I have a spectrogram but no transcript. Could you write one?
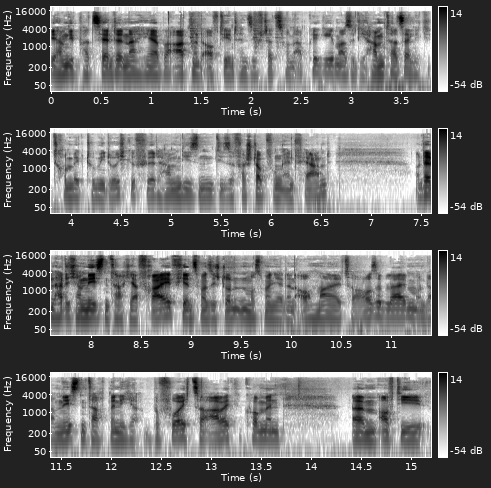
wir haben die Patientin nachher beatmet auf die Intensivstation abgegeben. Also die haben tatsächlich die Thrombektomie durchgeführt, haben diesen, diese Verstopfung entfernt. Und dann hatte ich am nächsten Tag ja frei. 24 Stunden muss man ja dann auch mal zu Hause bleiben. Und am nächsten Tag bin ich, bevor ich zur Arbeit gekommen bin, ähm, auf die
